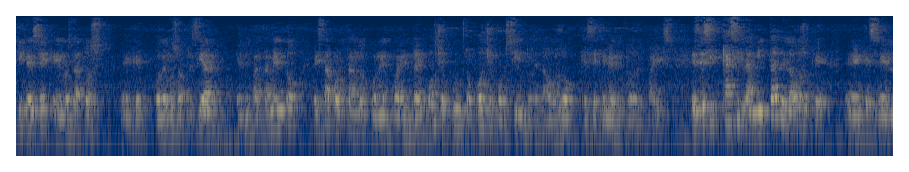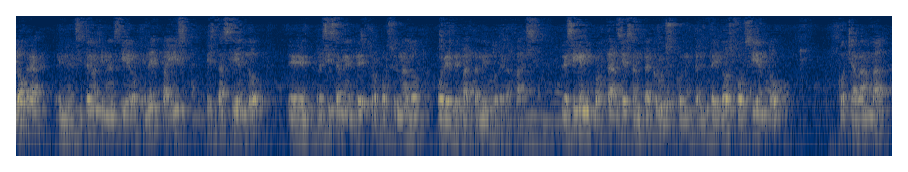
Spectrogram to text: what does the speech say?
Fíjense que en los datos eh, que podemos apreciar, el departamento está aportando con el 48.8% del ahorro que se genera en todo el país. Es decir, casi la mitad del ahorro que eh, que se logra en el sistema financiero en el país está siendo eh, precisamente proporcionado por el Departamento de la Paz. Le siguen importancia Santa Cruz con el 32%, Cochabamba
